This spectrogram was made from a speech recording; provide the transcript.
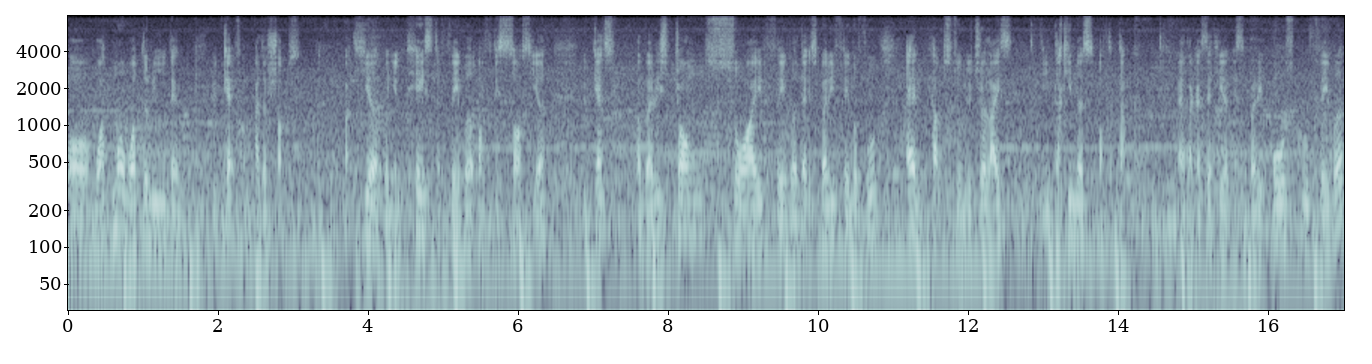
or what more watery than you get from other shops. But here, when you taste the flavor of this sauce here, you get a very strong soy flavor that is very flavorful and helps to neutralize the duckiness of the duck. And like I said here, it's a very old school flavor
